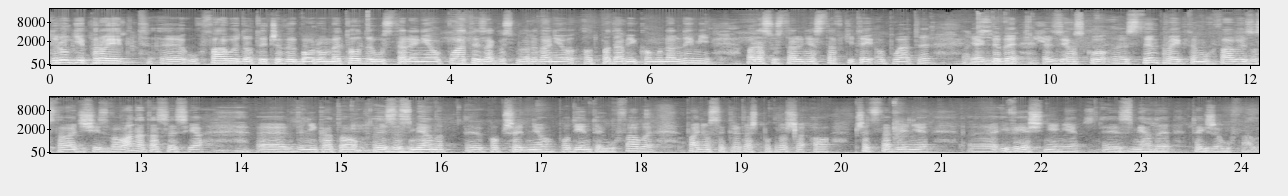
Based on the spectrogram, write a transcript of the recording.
Drugi projekt e, uchwały dotyczy wyboru metody ustalenia opłaty za gospodarowanie odpadami komunalnymi oraz ustalenia stawki tej opłaty. Jak gdyby w związku z tym projektem uchwały została dzisiaj zwołana ta sesja. E, Wynika to ze zmian e, poprzednio podjętej uchwały. Panią sekretarz poproszę o przedstawienie e, i wyjaśnienie e, zmiany tejże uchwały.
